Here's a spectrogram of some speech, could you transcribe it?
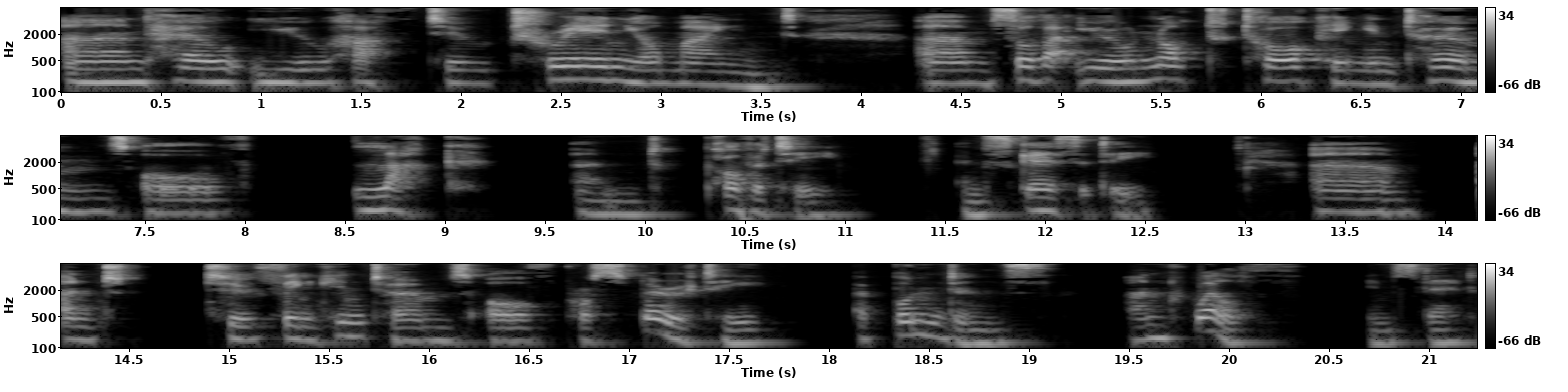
and how you have to train your mind um, so that you're not talking in terms of lack and poverty and scarcity, um, and to think in terms of prosperity, abundance, and wealth instead.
